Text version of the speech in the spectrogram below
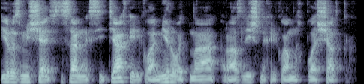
и размещать в социальных сетях и рекламировать на различных рекламных площадках.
